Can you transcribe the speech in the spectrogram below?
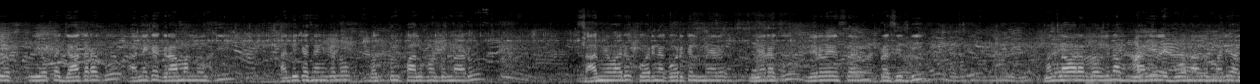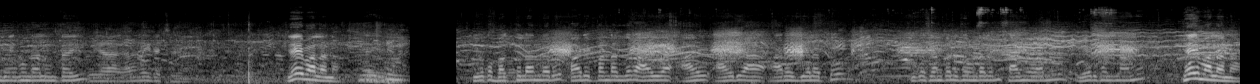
ఈ యొక్క- ఈ యొక్క జాతరకు అనేక గ్రామాల నుంచి అధిక సంఖ్యలో భక్తులు పాల్గొంటున్నారు. స్వామివారు కోరిన కోరికల మేర మేరకు నిర్వహిస్తారని ప్రసిద్ధి. మంగళవారం రోజున నగేలి బోనాలు మరియు అన్ని గుండాలు ఉంటాయి. జై మాలన్న. ఈ యొక్క భక్తులందరూ పాడి పంటలతో ఆయు ఆయు- ఆయుర ఆరోగ్యాలతో సుఖ సంతలతో ఉండాలని స్వామివారిని వేడుకుంటున్నాము. జై మాలన్న.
